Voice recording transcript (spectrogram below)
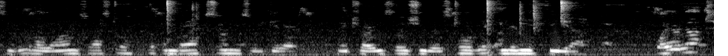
This is a little long, so I'll still clip them back some so we get our, make sure our insulation goes totally underneath the uh, wire nut.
